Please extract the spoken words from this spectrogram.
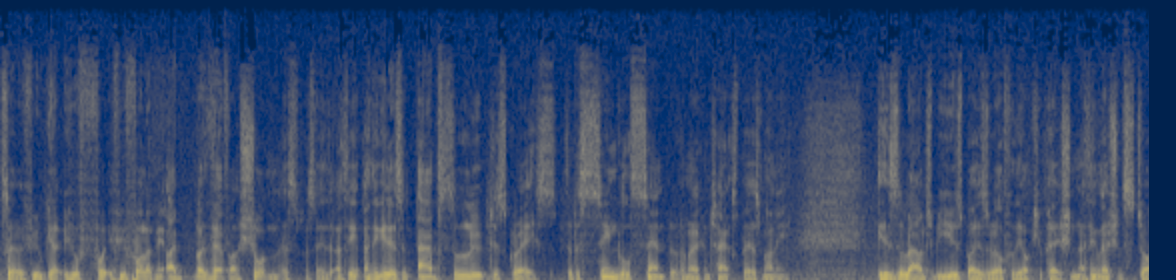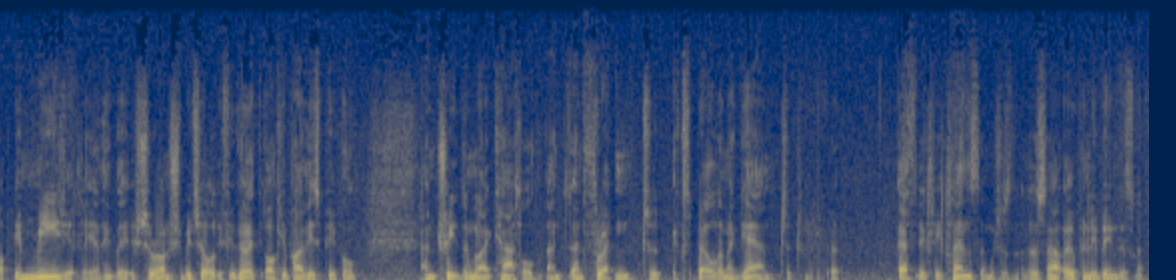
So if you get, if you, follow me, I, I therefore shorten this. I think, I think it is an absolute disgrace that a single cent of American taxpayers' money is allowed to be used by Israel for the occupation. I think that should stop immediately. I think that Sharon should be told, if you're going to occupy these people, and treat them like cattle and, and threaten to expel them again, to, to uh, ethnically cleanse them, which is, is now openly being discussed.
